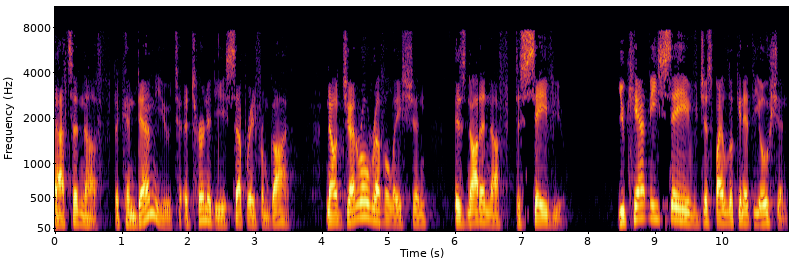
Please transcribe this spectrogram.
that's enough to condemn you to eternity separated from God. Now, general revelation is not enough to save you. You can't be saved just by looking at the ocean.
